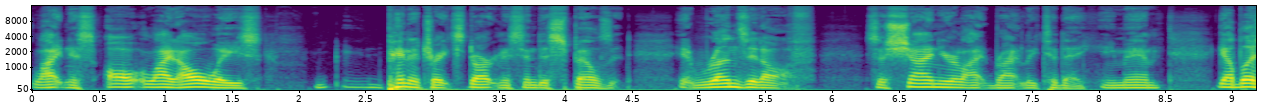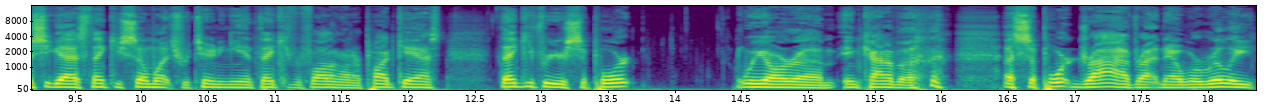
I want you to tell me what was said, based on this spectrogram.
Lightness, all light always penetrates darkness and dispels it. It runs it off. So shine your light brightly today. Amen. God bless you guys. Thank you so much for tuning in. Thank you for following on our podcast. Thank you for your support we are um, in kind of a, a support drive right now. We're really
